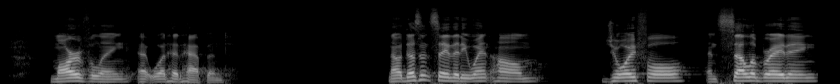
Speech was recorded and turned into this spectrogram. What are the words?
marveling at what had happened. Now, it doesn't say that he went home joyful and celebrating,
